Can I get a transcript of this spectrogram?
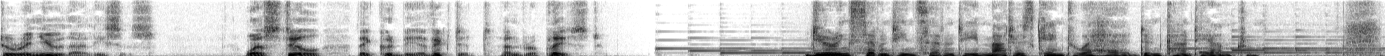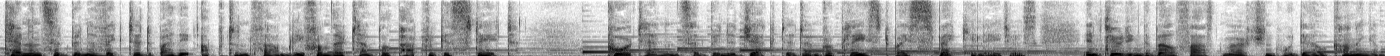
to renew their leases. Worse still, they could be evicted and replaced. During 1770, matters came to a head in County Antrim. Tenants had been evicted by the Upton family from their Temple Patrick estate. Poor tenants had been ejected and replaced by speculators, including the Belfast merchant Waddell Cunningham,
